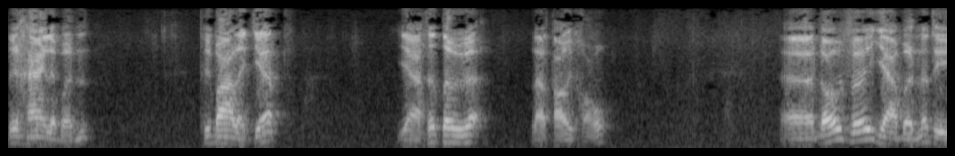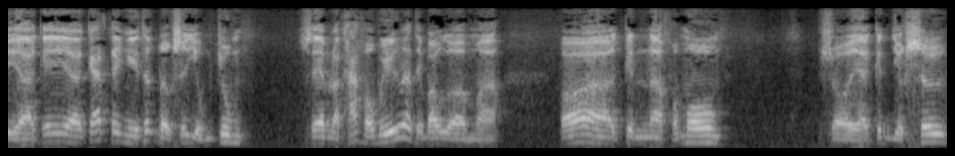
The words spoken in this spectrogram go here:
Thứ hai là bệnh thứ ba là chết. Và thứ tư á, là tội khổ. À, đối với già bệnh á, thì à, cái à, các cái nghi thức được sử dụng chung xem là khá phổ biến đó thì bao gồm mà có à, kinh phổ môn rồi kinh dược sư.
